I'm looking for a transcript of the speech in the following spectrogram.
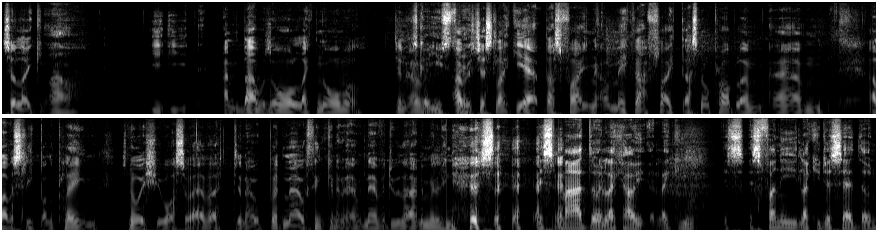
So like, Wow. y- y- and that was all like normal. You know, Just got used to I it. was just like, yeah, that's fine. I'll make that flight. That's no problem. Um, I'll have a sleep on the plane. It's no issue whatsoever. You know. But now thinking of it, I would never do that in a million years. it's mad though, like how like you. It's it's funny, like you just said though.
